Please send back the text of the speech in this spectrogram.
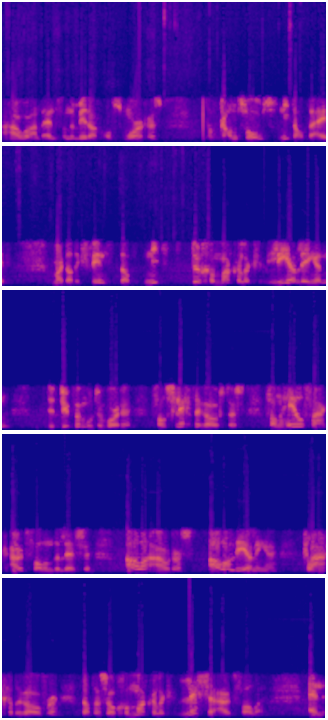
houden... aan het eind van de middag of morgens... dat kan soms, niet altijd... maar dat ik vind dat niet te gemakkelijk leerlingen de dupe moeten worden van slechte roosters, van heel vaak uitvallende lessen. Alle ouders, alle leerlingen klagen erover dat er zo gemakkelijk lessen uitvallen. En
